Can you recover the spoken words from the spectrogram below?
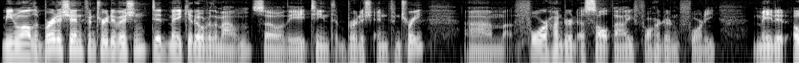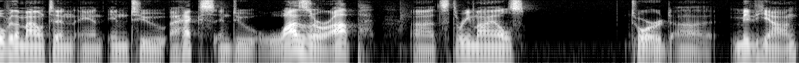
Meanwhile, the British Infantry Division did make it over the mountain. So the 18th British Infantry, um, 400 assault value, 440, made it over the mountain and into a hex, into Wazirap. Uh, it's three miles toward uh, Myitkyina.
